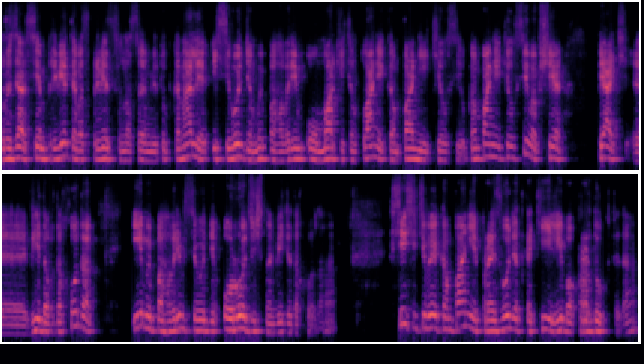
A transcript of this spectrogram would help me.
Друзья, всем привет! Я вас приветствую на своем YouTube-канале. И сегодня мы поговорим о маркетинг-плане компании TLC. У компании TLC вообще 5 э, видов дохода. И мы поговорим сегодня о розничном виде дохода. Да? Все сетевые компании производят какие-либо продукты. Да?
